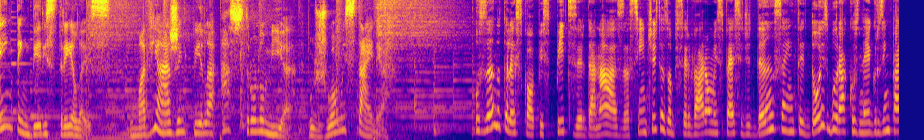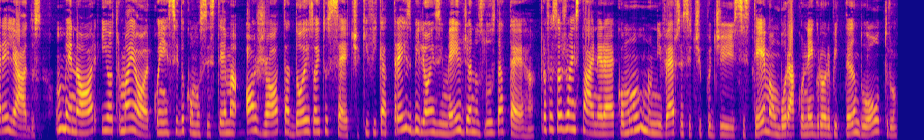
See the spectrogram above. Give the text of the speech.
Entender Estrelas Uma viagem pela astronomia, por João Steiner. Usando o telescópio Spitzer da NASA, cientistas observaram uma espécie de dança entre dois buracos negros emparelhados, um menor e outro maior, conhecido como sistema OJ287, que fica a 3 bilhões e meio de anos-luz da Terra. Professor João Steiner, é comum no universo esse tipo de sistema, um buraco negro orbitando outro?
